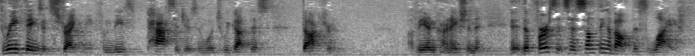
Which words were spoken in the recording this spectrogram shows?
Three things that strike me from these passages in which we got this doctrine of the incarnation. The first, it says something about this life.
